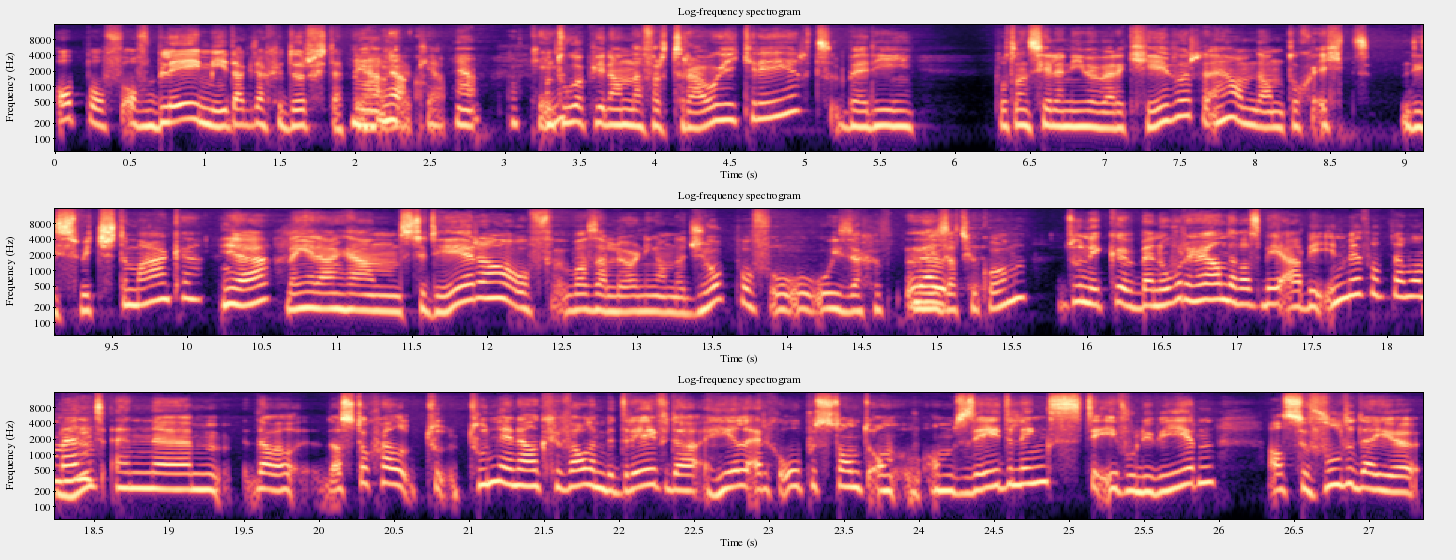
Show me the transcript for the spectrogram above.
op of, of blij mee dat ik dat gedurfd heb. Ja. Eigenlijk, ja. Ja. Oké. Want hoe heb je dan dat vertrouwen gecreëerd bij die potentiële nieuwe werkgever, hè, om dan toch echt die switch te maken? Ja. Ben je dan gaan studeren of was dat learning on the job? Of hoe, hoe, is, dat hoe Wel, is dat gekomen? Toen ik eh, ben overgegaan, dat was bij AB InBev op dat moment. En ehm, dat, dat is toch wel to- toen in elk geval een bedrijf dat heel erg open stond om, om zijdelings te evolueren. Als ze voelden dat je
